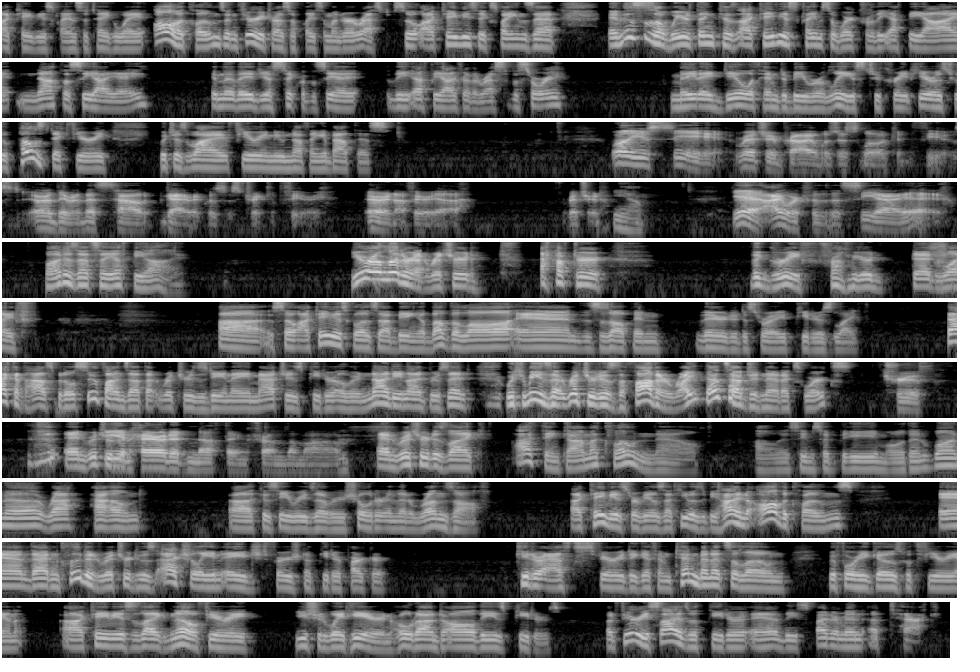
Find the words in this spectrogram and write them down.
Octavius plans to take away all the clones, and Fury tries to place him under arrest. So Octavius explains that, and this is a weird thing because Octavius claims to work for the FBI, not the CIA, and then they just stick with the CIA, the FBI for the rest of the story. Made a deal with him to be released to create heroes to oppose Dick Fury, which is why Fury knew nothing about this. Well, you see, Richard probably was just a little confused, or they were. That's how Gyrich was just tricking Fury, or not Fury, uh, Richard. Yeah. Yeah, I work for the CIA. Why does that say FBI? You're illiterate, Richard. After the grief from your dead wife. Uh, so Octavius gloats about being above the law, and this has all been there to destroy Peter's life. Back at the hospital, Sue finds out that Richard's DNA matches Peter over 99%, which means that Richard is the father, right? That's how genetics works. Truth. And Richard He inherited nothing from the mom. and Richard is like, I think I'm a clone now. Oh, Always seems to be more than one around. Uh, because he reads over his shoulder and then runs off. Octavius reveals that he was behind all the clones, and that included Richard, who's actually an aged version of Peter Parker. Peter asks Fury to give him 10 minutes alone before he goes with Fury, and Octavius is like, No, Fury, you should wait here and hold on to all these Peters. But Fury sides with Peter, and the Spider Men attack.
